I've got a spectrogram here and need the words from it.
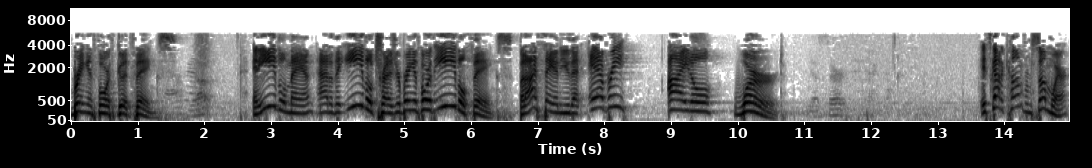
bringeth forth good things. An evil man out of the evil treasure bringeth forth evil things. But I say unto you that every idle word, it's got to come from somewhere.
